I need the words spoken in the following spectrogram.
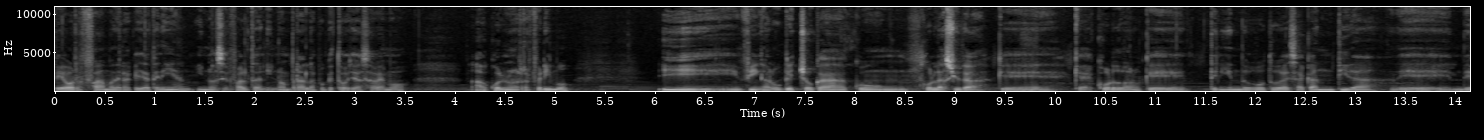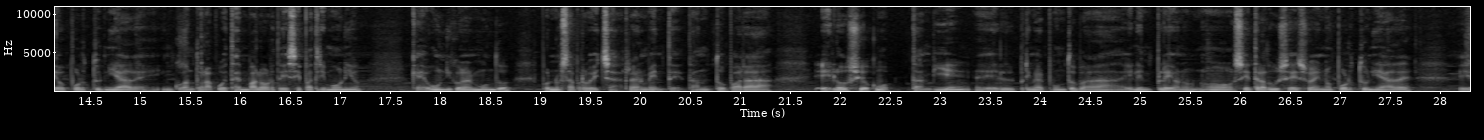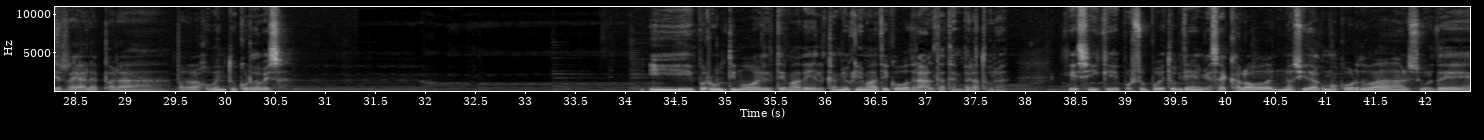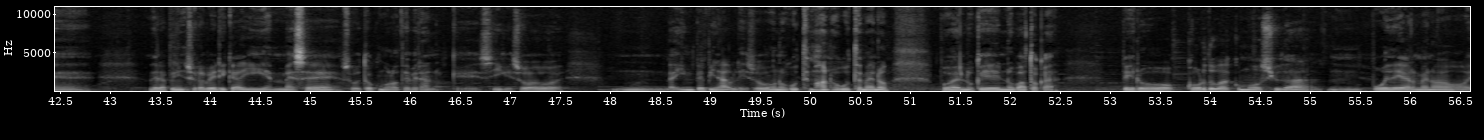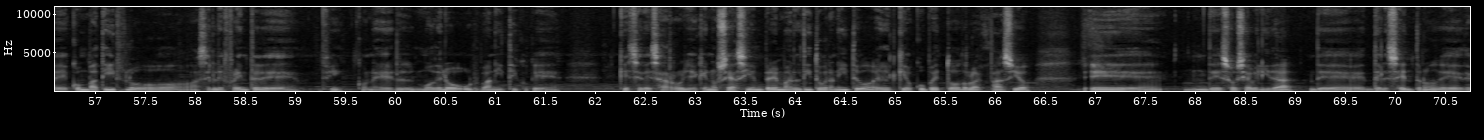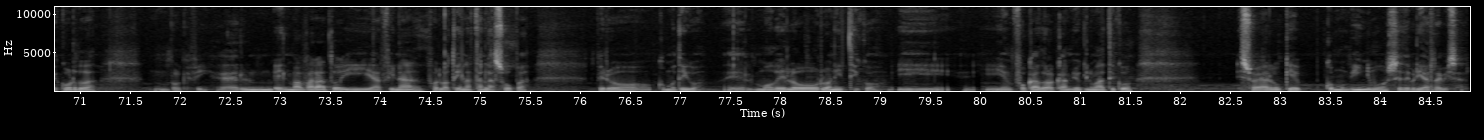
peor fama de la que ya tenían y no hace falta ni nombrarla porque todos ya sabemos a cuál nos referimos. Y, en fin, algo que choca con, la ciudad, que, es Córdoba, que teniendo toda esa cantidad de, oportunidades en cuanto a la puesta en valor de ese patrimonio, que es único en el mundo, pues no se aprovecha realmente, tanto para el ocio como también el primer punto para el empleo. No, no se traduce eso en oportunidades eh, reales para, para la juventud cordobesa. Y por último, el tema del cambio climático o de las altas temperaturas. Que sí, que por supuesto que tienen que hacer calor en una ciudad como Córdoba, al sur de, de la península ibérica y en meses, sobre todo como los de verano, que sí, que eso mm, es impepinable, eso nos guste más nos guste menos, pues es lo que nos va a tocar. Pero Córdoba como ciudad mm, puede al menos eh, combatirlo o hacerle frente de, en con el modelo urbanístico que, que se desarrolle, que no sea siempre maldito granito el que ocupe todos los espacios eh, de sociabilidad del centro de, de Córdoba porque en fin, es el, más barato y al final pues lo tiene hasta en la sopa. Pero como digo, el modelo urbanístico y, enfocado al cambio climático, eso es algo que como mínimo se debería revisar.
